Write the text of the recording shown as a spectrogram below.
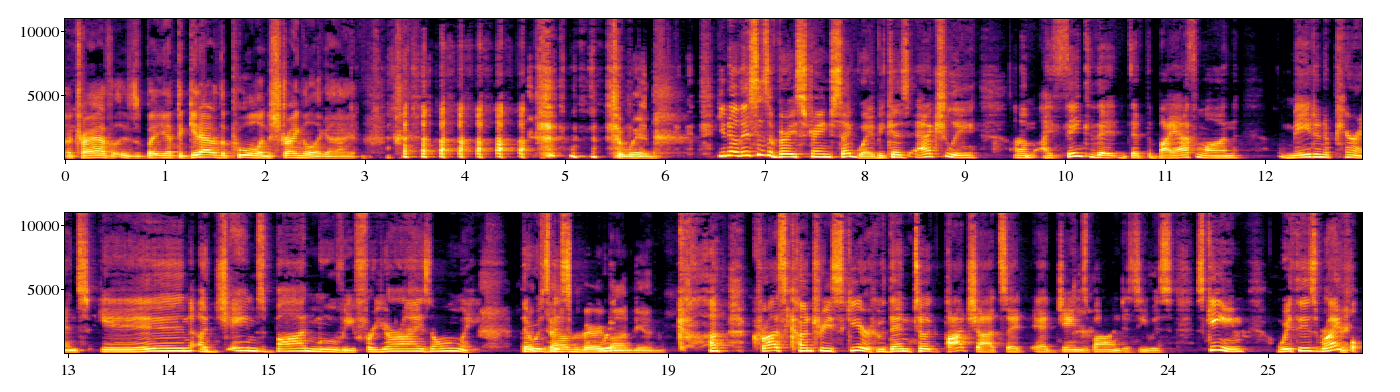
a triathlon, but you have to get out of the pool and strangle a guy to win. You know, this is a very strange segue because actually, um, I think that that the biathlon made an appearance in a James Bond movie for Your Eyes Only. There was sounds this very Bondian cross country skier who then took pot shots at, at James Bond as he was skiing with his rifle.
